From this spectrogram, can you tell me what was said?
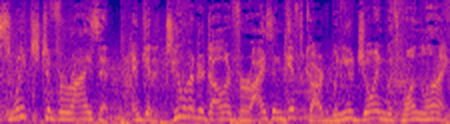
Switch to Verizon and get a $200 Verizon gift card when you join with one line.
